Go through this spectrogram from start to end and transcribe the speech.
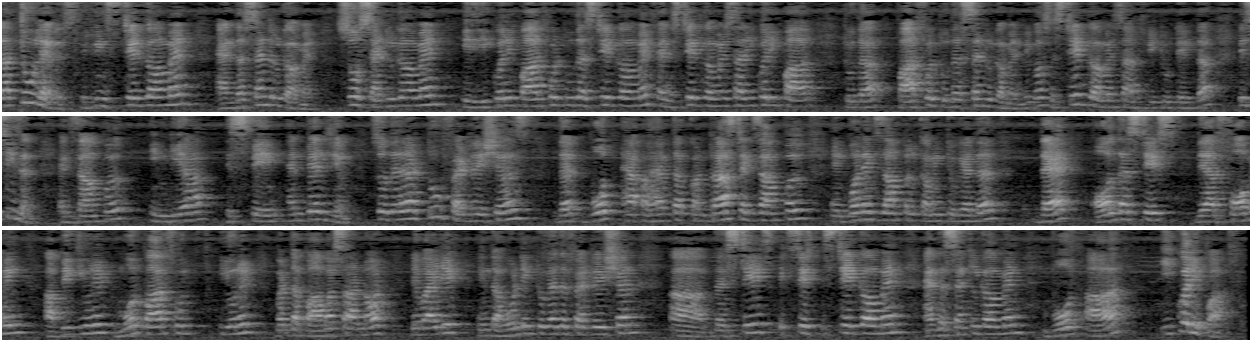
the two levels between state government and the central government. So central government is equally powerful to the state government and state governments are equally power to the powerful to the central government because state governments are free to take the decision. Example India, Spain and Belgium. So there are two federations that both have the contrast example and one example coming together that all the states they are forming a big unit, more powerful unit, but the powers are not divided in the holding together federation. Uh, the states, state government and the central government both are equally powerful.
